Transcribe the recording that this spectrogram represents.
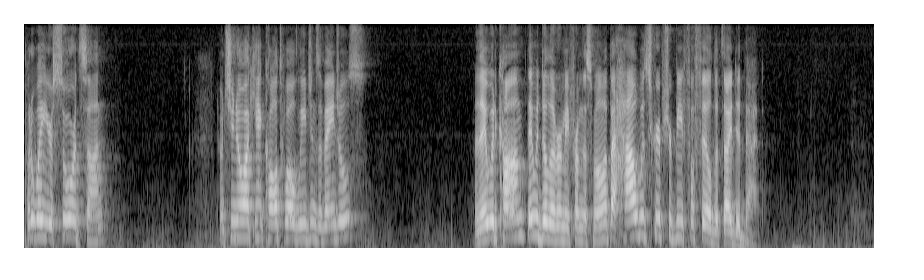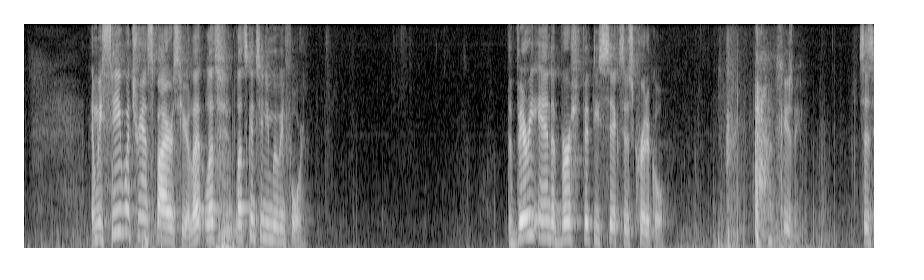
Put away your sword, son. Don't you know I can't call 12 legions of angels? And they would come, they would deliver me from this moment, but how would Scripture be fulfilled if I did that? And we see what transpires here. Let, let's, let's continue moving forward. The very end of verse 56 is critical. Excuse me. It says,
